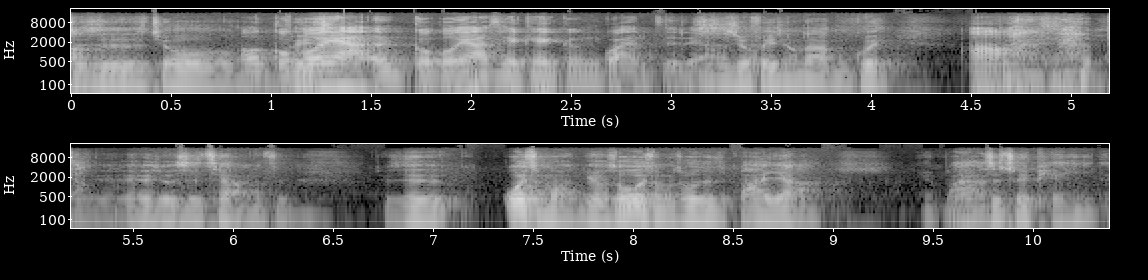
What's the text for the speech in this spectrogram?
啊！只是就哦，狗狗牙呃狗狗牙齿也可以根管治疗只是就非常的昂贵，啊，对，就是这样子，就是为什么有时候为什么说是拔牙，拔牙是最便宜的，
